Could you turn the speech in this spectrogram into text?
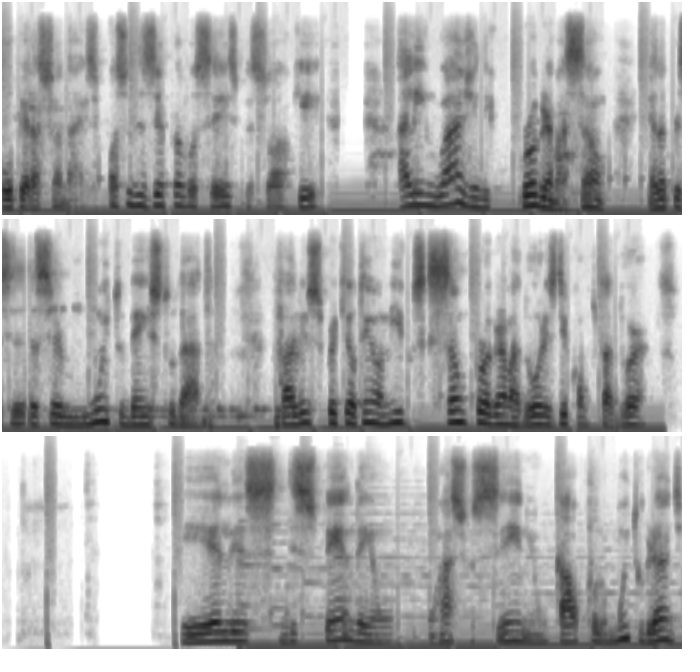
operacionais. Posso dizer para vocês, pessoal, que a linguagem de programação ela precisa ser muito bem estudada. Falo isso porque eu tenho amigos que são programadores de computador e eles despendem um, um raciocínio, um cálculo muito grande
